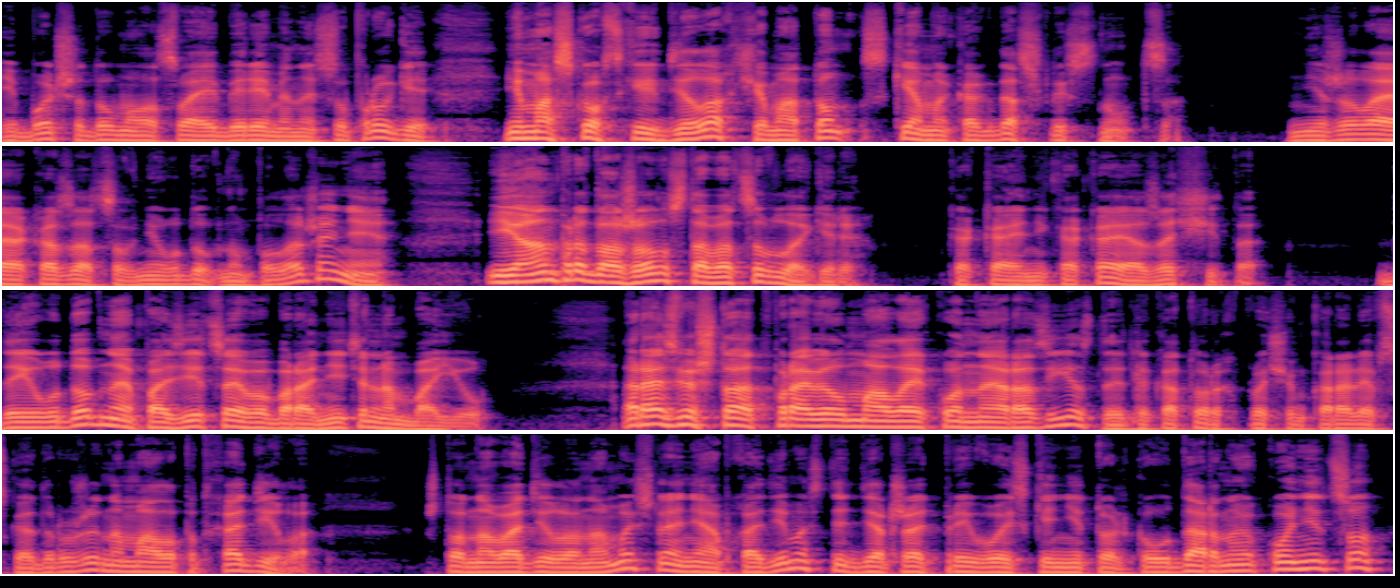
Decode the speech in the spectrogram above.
и больше думал о своей беременной супруге и московских делах, чем о том, с кем и когда схлестнуться. Не желая оказаться в неудобном положении, Иоанн продолжал оставаться в лагере. Какая-никакая защита. Да и удобная позиция в оборонительном бою. Разве что отправил малые конные разъезды, для которых, впрочем, королевская дружина мало подходила, что наводило на мысль о необходимости держать при войске не только ударную конницу,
